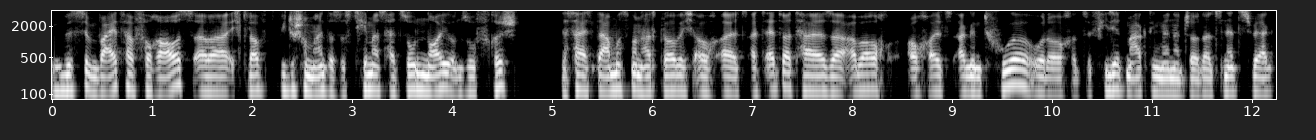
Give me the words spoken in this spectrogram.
ein bisschen weiter voraus, aber ich glaube, wie du schon meintest, das Thema ist halt so neu und so frisch. Das heißt, da muss man halt, glaube ich, auch als, als Advertiser, aber auch, auch als Agentur oder auch als Affiliate Marketing Manager oder als Netzwerk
